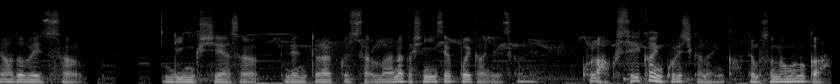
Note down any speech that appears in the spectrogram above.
アドベイズさん、リンクシェアさん、レントラックスさん、まあなんか老舗っぽい感じですかね。これ、あ、正会員これしかないんか。でもそんなものか、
